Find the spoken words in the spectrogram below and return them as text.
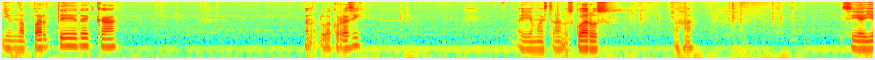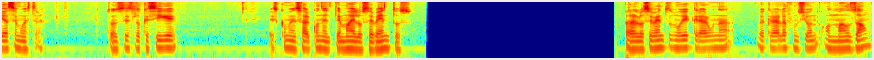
y en la parte de acá bueno lo voy a correr así ahí muestran los cuadros ajá sí ahí ya se muestra. Entonces lo que sigue es comenzar con el tema de los eventos. Para los eventos voy a crear una voy a crear la función onMouseDown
